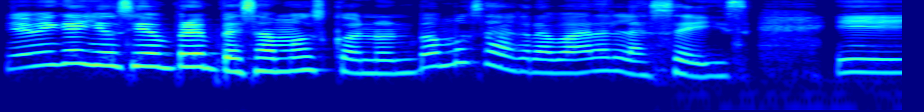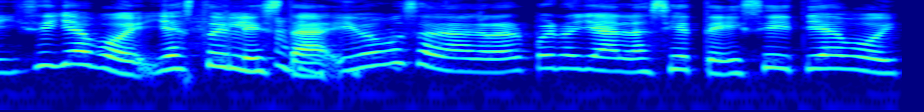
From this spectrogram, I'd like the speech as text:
mi amiga y yo siempre empezamos con un vamos a grabar a las seis. Y sí, ya voy, ya estoy lista. Y vamos a grabar, bueno, ya a las siete. Y sí, ya voy.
